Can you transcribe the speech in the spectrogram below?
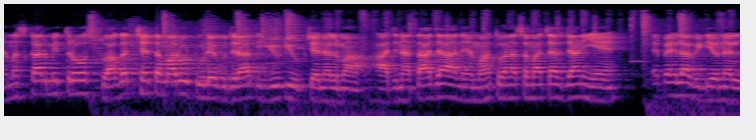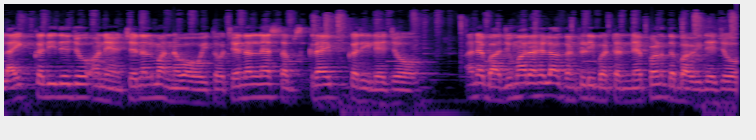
નમસ્કાર મિત્રો, સ્વાગત છે તમારું ટુડે ગુજરાત યુટ્યુબ ચેનલમાં. આજના તાજા અને મહત્વના સમાચાર જાણીએ. એ પહેલાં વિડીયોને લાઇક કરી દેજો અને ચેનલમાં નવા હોય તો ચેનલને સબસ્ક્રાઇબ કરી લેજો. અને બાજુમાં રહેલા ઘંટડી બટનને પણ દબાવી દેજો.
